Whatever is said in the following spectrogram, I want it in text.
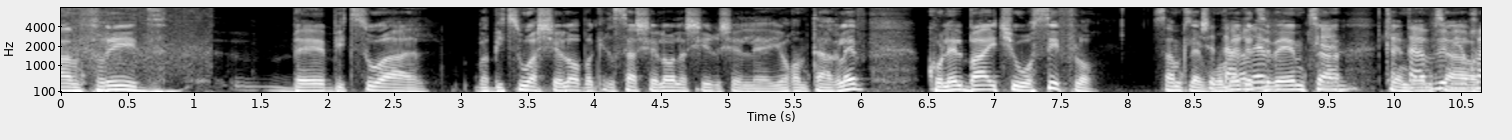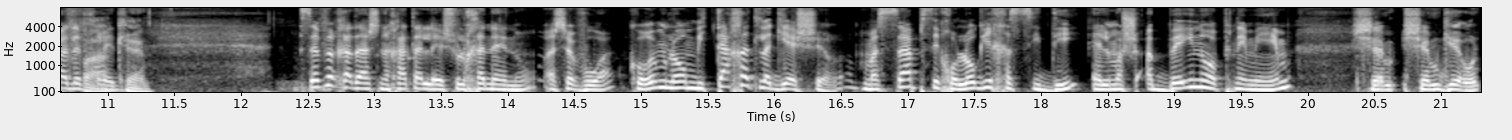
אברהם פריד, בביצוע, בביצוע שלו, בגרסה שלו לשיר של אה, יורם טהרלב, כולל בית שהוא הוסיף לו. שמת לב, הוא אומר את זה באמצע, כן, כן, באמצע ההופעה. כן. ספר חדש נחת על שולחננו השבוע, קוראים לו מתחת לגשר, מסע פסיכולוגי חסידי אל משאבינו הפנימיים. שם, שם גאון,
